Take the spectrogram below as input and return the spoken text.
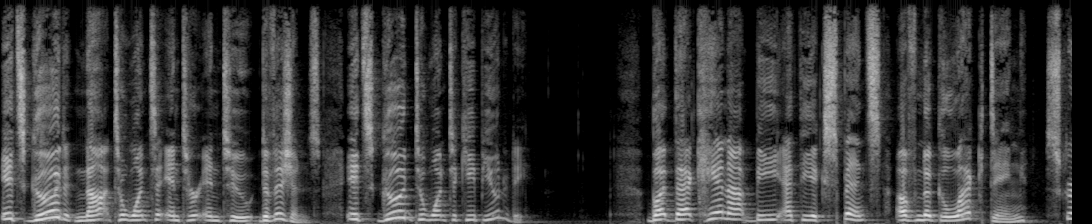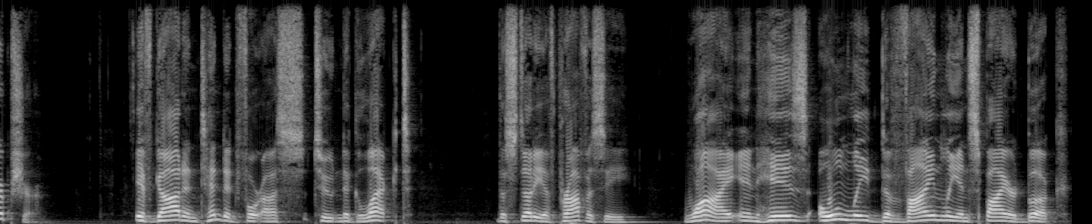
It's good not to want to enter into divisions. It's good to want to keep unity. But that cannot be at the expense of neglecting Scripture. If God intended for us to neglect the study of prophecy, why, in His only divinely inspired book,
